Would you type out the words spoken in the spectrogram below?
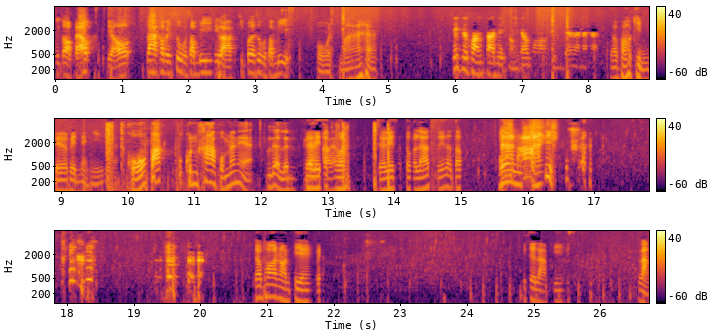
นึกออกแล้ว เดี๋ยวลากเข้าไปสู้กับซอมบี้ดีกว่าคิปเปอร์สู้กับซอมบี้โหดมาก นี่คือความซาดิสของเจ้าพ่อซินเดอร์นะฮะแล้วพ่อคินเดอร์เป็นอย่างนี้อยู่นะโหปักคุณฆ่าผมนะเนี่ย เลือดเลือดเจอเลสโตนเจอเลสโตนแล้วเจอเลสโตนนั่นโอ้ยไงตายเจ้าพ่อนอนเตียงไปไม่เจอลาปีสหลัง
